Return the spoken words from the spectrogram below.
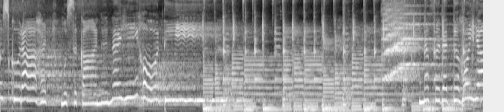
मुस्कुराहट मुस्कान नहीं होती। नफरत हो या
